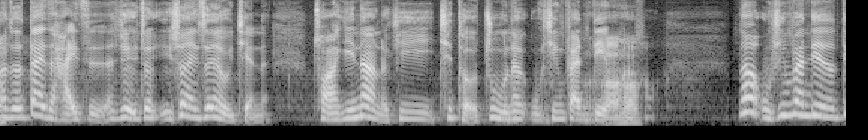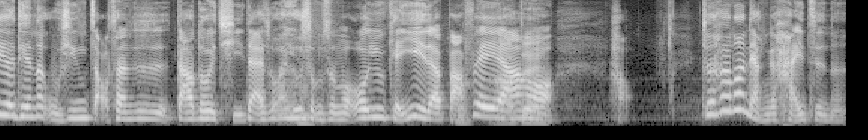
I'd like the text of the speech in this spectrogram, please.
他就带着孩子，就就也算也真有钱的，带囡仔去去头住那个五星饭店嘛。那五星饭店的第二天的五星早餐就是大家都会期待说，哎，有什么什么 all you can eat 的 buffet 啊，哈，好，就他那两个孩子呢，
